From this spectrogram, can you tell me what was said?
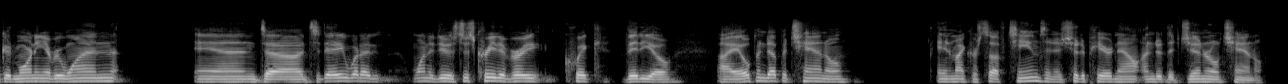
Good morning, everyone. And uh, today, what I want to do is just create a very quick video. I opened up a channel in Microsoft Teams, and it should appear now under the general channel.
